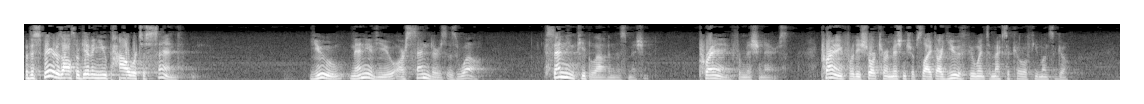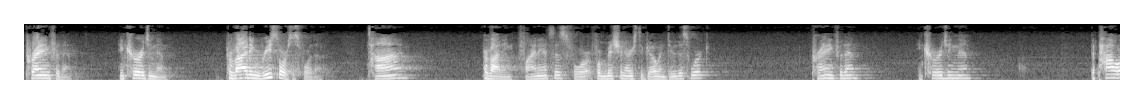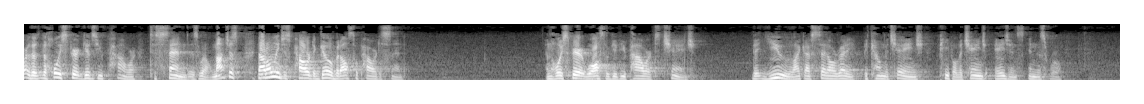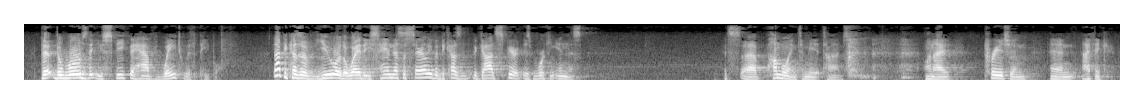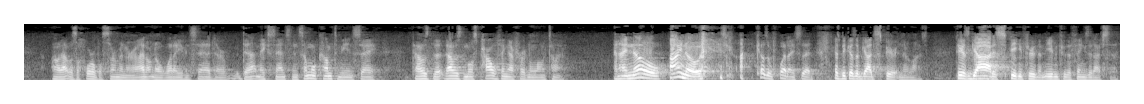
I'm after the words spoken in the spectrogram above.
But the Spirit is also giving you power to send. You, many of you, are senders as well sending people out in this mission, praying for missionaries, praying for these short term mission trips like our youth who went to Mexico a few months ago, praying for them, encouraging them, providing resources for them, time, providing finances for, for missionaries to go and do this work, praying for them, encouraging them. The power, the, the Holy Spirit gives you power to send as well. Not just, not only just power to go, but also power to send. And the Holy Spirit will also give you power to change. That you, like I've said already, become the change people, the change agents in this world. The, the words that you speak, they have weight with people. Not because of you or the way that you say them necessarily, but because the God's Spirit is working in this. It's uh, humbling to me at times. when I preach and, and I think, oh, that was a horrible sermon, or I don't know what I even said, or did that make sense? And someone will come to me and say, that was the, that was the most powerful thing I've heard in a long time. And I know, I know it's not because of what I said. It's because of God's Spirit in their lives. Because God is speaking through them, even through the things that I've said.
